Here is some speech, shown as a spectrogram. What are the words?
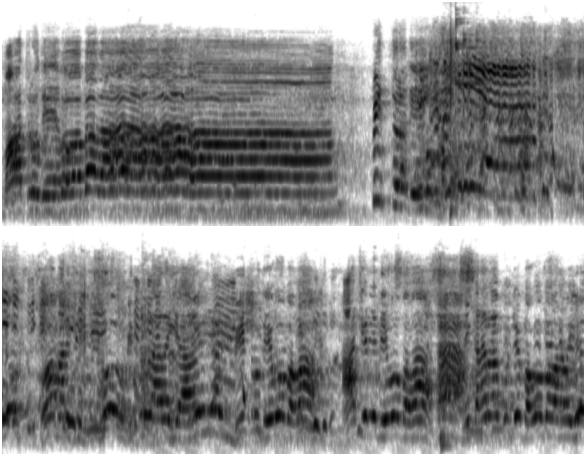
మాతృదేవో భవ. పితృ దేవో భవ ఆచార్య దేవో భవ నీ కనరాకుంటే భవో భవ అనవయ్యా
